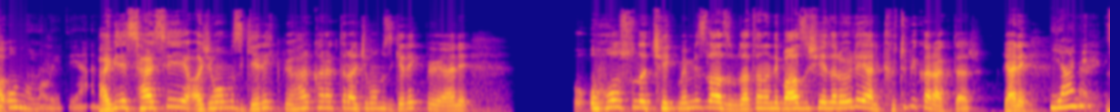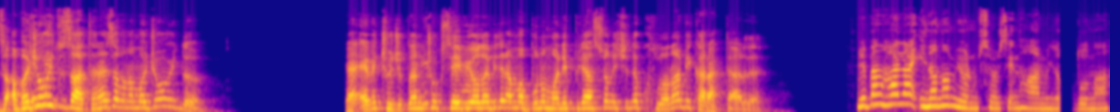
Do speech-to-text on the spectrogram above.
ta- olmamalıydı yani. Hayır bir de Cersei'ye acımamız gerekmiyor. Her karaktere acımamız gerekmiyor yani. O o Hols'unu da çekmemiz lazım. Zaten hani bazı şeyler öyle yani kötü bir karakter. Yani Yani amacı Evet. oydu zaten. Her zaman amacı oydu. Yani evet çocuklarını Evet çok seviyor ya. olabilir ama bunu manipülasyon içinde kullanan bir karakterdi. ve ben hala inanamıyorum Cersei'nin hamile olduğuna.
